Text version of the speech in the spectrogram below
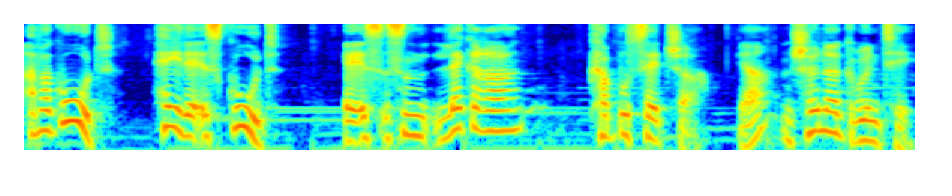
Aber gut. Hey, der ist gut. Er ist, ist ein leckerer Capucecha. Ja, ein schöner Grüntee.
